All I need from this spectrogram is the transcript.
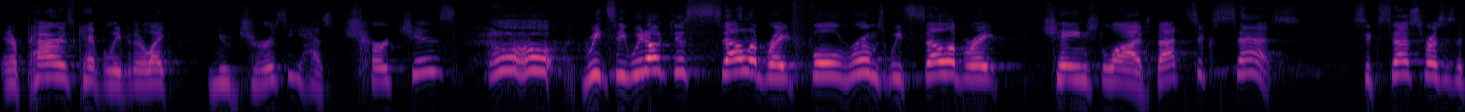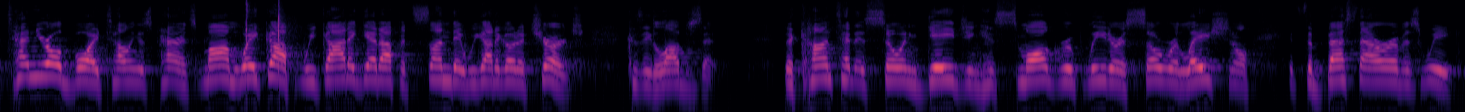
And her parents can't believe it. They're like, New Jersey has churches? we see, we don't just celebrate full rooms, we celebrate changed lives. That's success. Success for us is a 10 year old boy telling his parents, Mom, wake up. We got to get up. It's Sunday. We got to go to church because he loves it. The content is so engaging. His small group leader is so relational. It's the best hour of his week.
